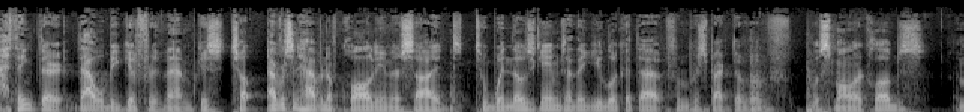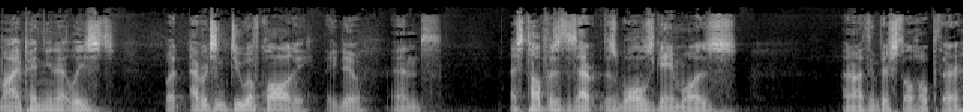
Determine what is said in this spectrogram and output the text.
I think that will be good for them because Everton have enough quality in their side to win those games. I think you look at that from perspective of the smaller clubs, in my opinion, at least. But Everton do have quality; they do. And as tough as this, this Wolves game was, I don't know. I think there's still hope there.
